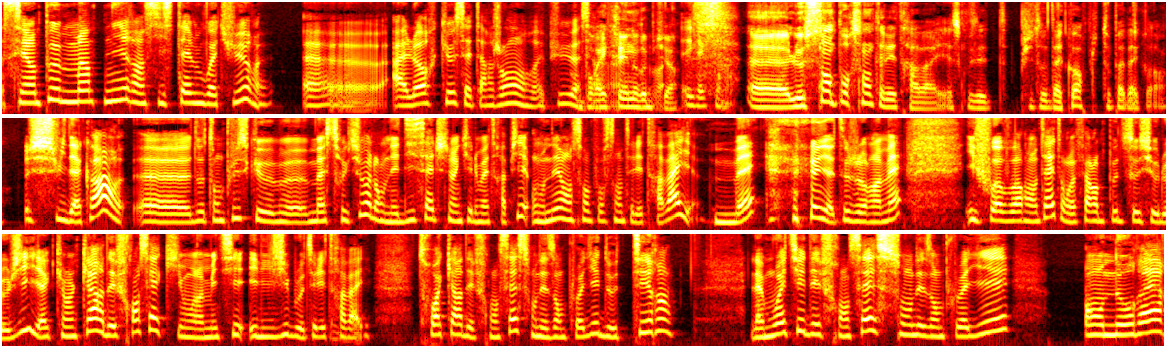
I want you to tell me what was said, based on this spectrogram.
c'est un peu maintenir un système voiture. Euh, alors que cet argent aurait pu. On pourrait créer une rupture. Exactement. Euh, le 100% télétravail, est-ce que vous êtes plutôt d'accord, plutôt pas d'accord? Je suis d'accord, euh, d'autant plus que ma structure, là on est 17 chez un kilomètre à pied, on est en 100% télétravail, mais, il y a toujours un mais, il faut avoir en tête, on va faire un peu de sociologie, il n'y a qu'un quart des Français qui ont un métier éligible au télétravail. Trois quarts des Français sont des employés de terrain. La moitié des Français sont des employés en horaire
